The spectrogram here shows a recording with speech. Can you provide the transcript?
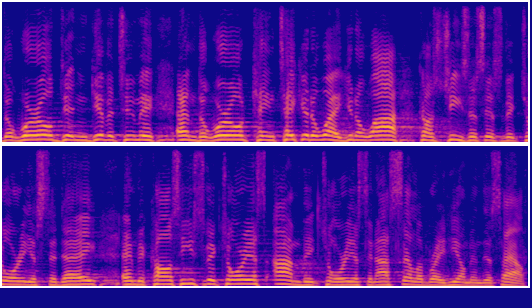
the world didn't give it to me, and the world can't take it away. You know why? Because Jesus is victorious today, and because He's victorious, I'm victorious, and I celebrate Him in this house.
